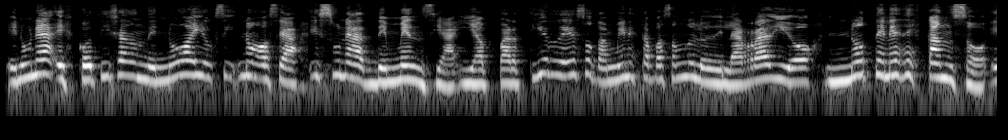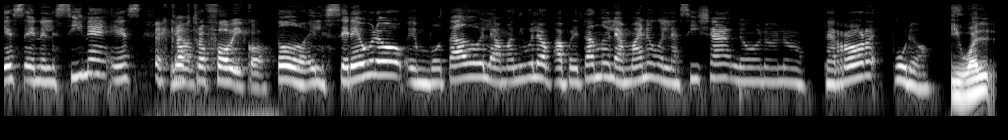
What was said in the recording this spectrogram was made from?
en una escotilla donde no hay oxígeno, no, o sea, es una demencia. Y a partir de eso también está pasando lo de la radio, no tenés descanso, es en el cine es Es la- claustrofóbico. todo, el cerebro embotado, la mandíbula apretando la mano con la silla, no, no, no, terror puro. Igual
